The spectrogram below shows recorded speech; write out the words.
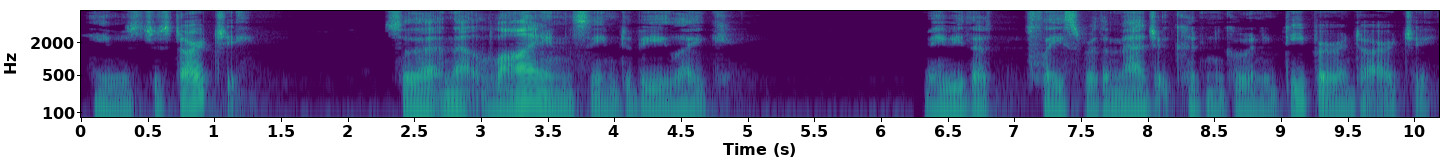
He was just Archie. So that and that line seemed to be like maybe the place where the magic couldn't go any deeper into Archie.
